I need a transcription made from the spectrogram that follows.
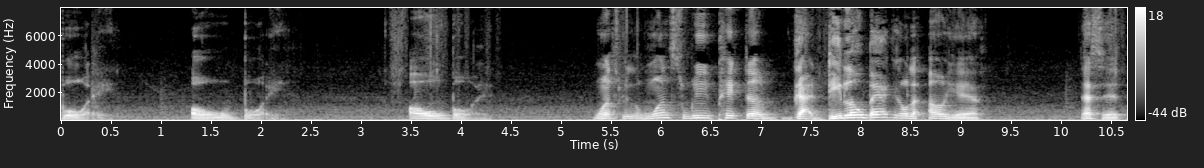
boy, oh boy, oh boy. Once we once we picked up, got D'Lo back, I was like, oh yeah, that's it.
